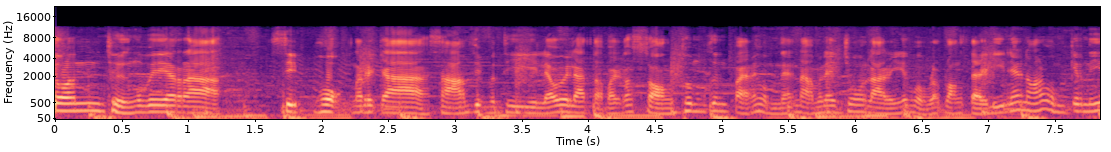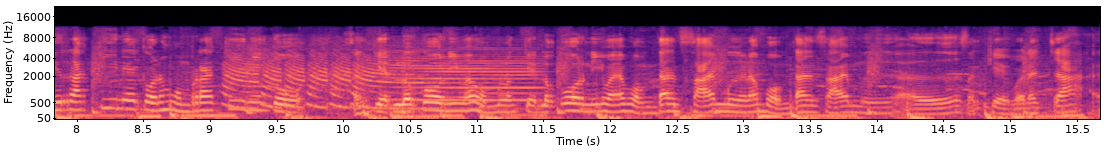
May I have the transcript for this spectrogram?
จนถึงเวลา 16นาฬิกา30นาที แล้วเวลาต่อไปก็2ทุ่มขึ้นไปนะผมแนะนำให้เล่นช่วงเวลานี้ผมรับรองแตกดีแน่นอนผมเกมนี้ลัคกี้เนโกะนะผมลัคกี้เนโกะสังเกตโลโก้นี้ไว้ผมสังเกตโลโก้นี้ไว้ผมด้านซ้ายมือนะผมด้านซ้ายมือ เออ สังเกตไว้นะจ๊ะเอ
